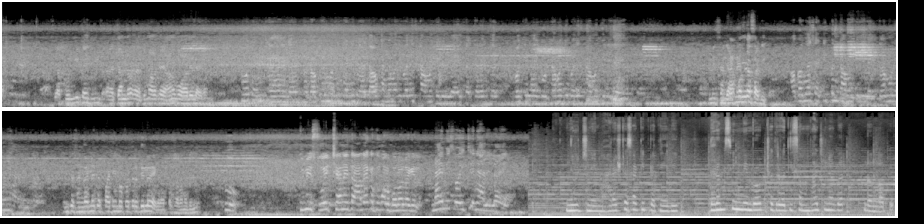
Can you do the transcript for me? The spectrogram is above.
यापूर्वी काही तुम त्यांना तुम्हाला काही अनुभव आलेला आहे का? हो त्यांनी डॉक्टर म्हणून त्यांनी दवाखान्यामध्ये बरेच कामं केलेली आहेत. त्याच्यानंतर वकील आहे कोर्टामध्ये बरेच कामं केलेली आहेत. म्हणजे अपंगासाठी का? अपंगासाठी पण कामं केलेली आहेत. त्यामुळे मी आले तुमच्या संघटनेचं पाठिंबा पत्र दिलं आहे का आता साहेबांना तुम्ही? हो. तुम्ही स्वेच्छाने इथं आलाय का तुम्हाला बोलावलं गेलं? नाही मी स्वइच्छेने आलेलो आहे. न्यूज महाराष्ट्रासाठी प्रतिनिधी धरमसिंग बिंबरोड छत्रपती संभाजीनगर गंगापूर.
